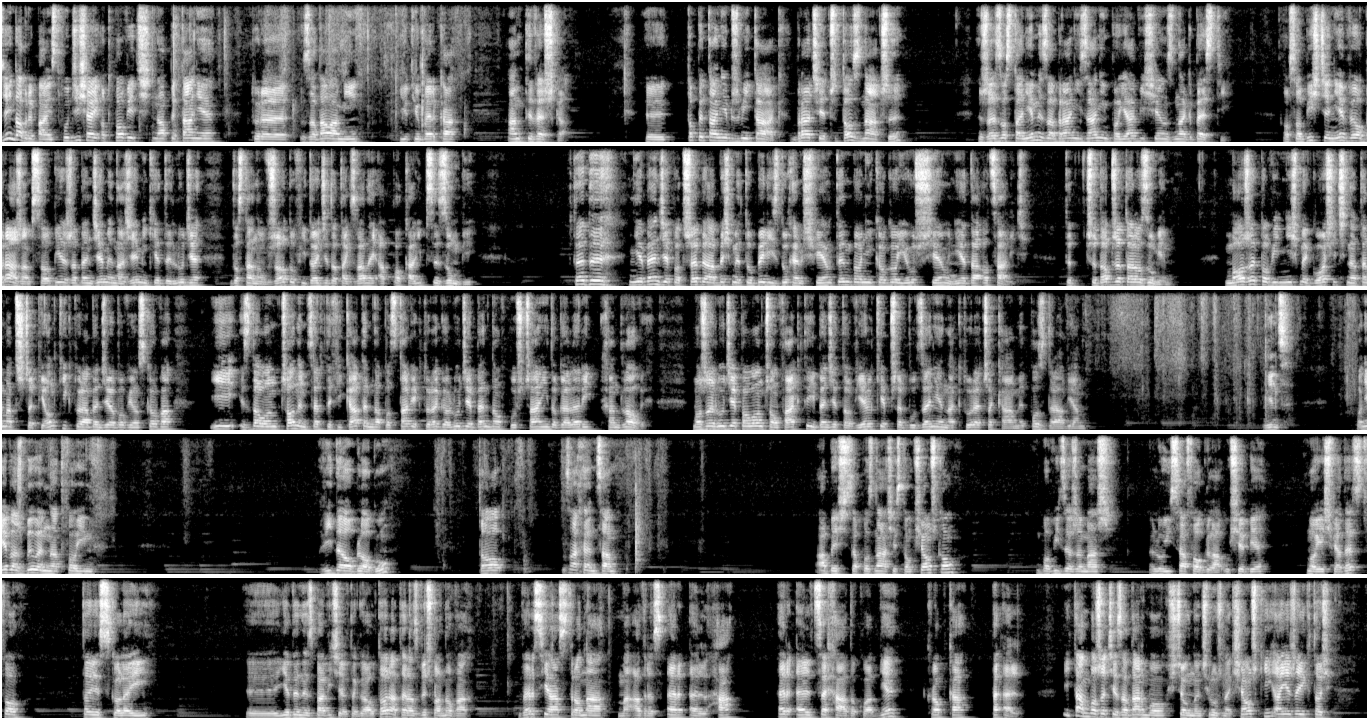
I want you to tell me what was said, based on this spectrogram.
Dzień dobry Państwu. Dzisiaj odpowiedź na pytanie, które zadała mi youtuberka Antyweszka. Y, To pytanie brzmi tak. Bracie, czy to znaczy, że zostaniemy zabrani zanim pojawi się znak bestii? Osobiście nie wyobrażam sobie, że będziemy na ziemi, kiedy ludzie dostaną wrzodów i dojdzie do tak zwanej apokalipsy zombie. Wtedy nie będzie potrzeby, abyśmy tu byli z Duchem Świętym, bo nikogo już się nie da ocalić. Czy dobrze to rozumiem? Może powinniśmy głosić na temat szczepionki, która będzie obowiązkowa i z dołączonym certyfikatem, na podstawie którego ludzie będą wpuszczani do galerii handlowych. Może ludzie połączą fakty i będzie to wielkie przebudzenie, na które czekamy. Pozdrawiam. Więc, ponieważ byłem na Twoim wideoblogu, to zachęcam, abyś zapoznała się z tą książką, bo widzę, że masz Luisa Fogla u siebie. Moje świadectwo to jest z kolei yy, jedyny zbawiciel tego autora. Teraz wyszła nowa wersja. Strona ma adres rlh, rlch dokładnie, .pl. I tam możecie za darmo ściągnąć różne książki, a jeżeli ktoś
